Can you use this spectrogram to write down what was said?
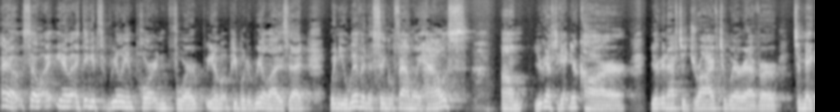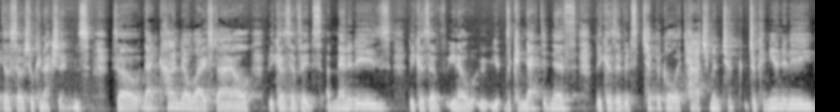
I know. So, you know, I think it's really important for, you know, people to realize that when you live in a single family house, um, you're going to have to get in your car. You're going to have to drive to wherever to make those social connections. So that condo lifestyle, because of its amenities, because of, you know, the connectedness, because of its typical attachment to, to community,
